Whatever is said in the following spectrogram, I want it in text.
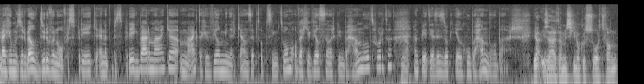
Maar je moet er wel durven over spreken. En het bespreekbaar maken maakt dat je veel minder kans hebt op symptomen of dat je veel sneller kunt behandeld worden. Want PTSS is ook heel goed behandelbaar. Ja, is daar dan misschien ook een soort van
